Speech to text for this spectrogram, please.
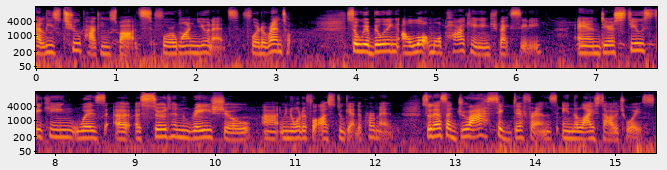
at least two parking spots for one unit for the rental. So we're building a lot more parking in Quebec City and they're still sticking with a, a certain ratio uh, in order for us to get the permit. So that's a drastic difference in the lifestyle choice.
